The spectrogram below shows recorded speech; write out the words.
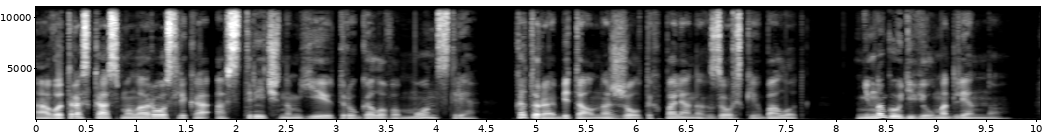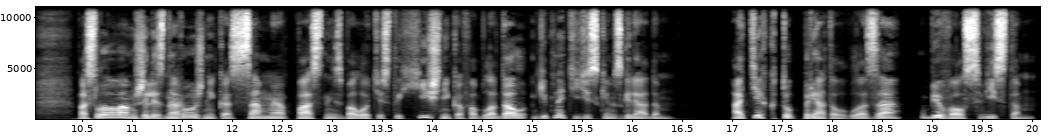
А вот рассказ малорослика о встречном ею трехголовом монстре, который обитал на желтых полянах Зорских болот, немного удивил Мадленну. По словам железнорожника, самый опасный из болотистых хищников обладал гипнотическим взглядом, а тех, кто прятал глаза, убивал свистом.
